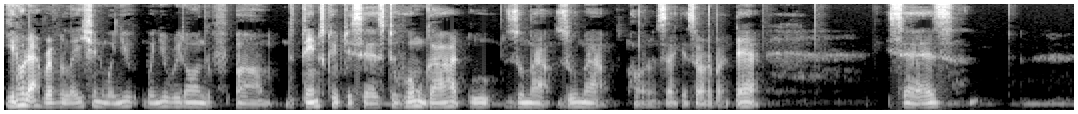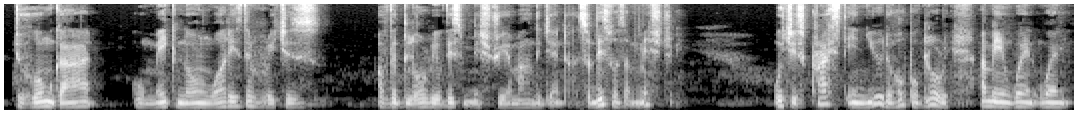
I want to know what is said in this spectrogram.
you know that revelation when you when you read on the um the theme scripture says to whom god ooh, zoom out zoom out hold on a second sorry about that it says to whom god will make known what is the riches of the glory of this mystery among the gentiles so this was a mystery which is christ in you the hope of glory i mean when when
